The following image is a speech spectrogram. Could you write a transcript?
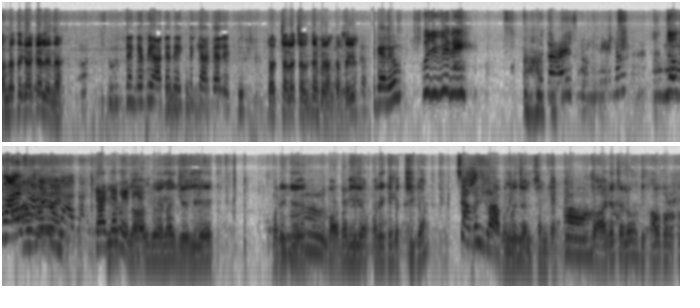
अंदर से क्या क्या लेना है? लेंगे भी आगे देखते क्या क्या लेते हैं। तो चलो चलते हैं फिर अंदर से ही। कह रहे हो? कुछ भी नहीं। तो गाइस हमने ना तो गाइस क्या क्या ले लिया जो है ना ये लिए एक और एक ये पाउडर लिया और एक ये बच्ची का। साबुन साबुन। लिया का। हाँ। तो आगे चलो दिखाओ थोड़ा सा।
